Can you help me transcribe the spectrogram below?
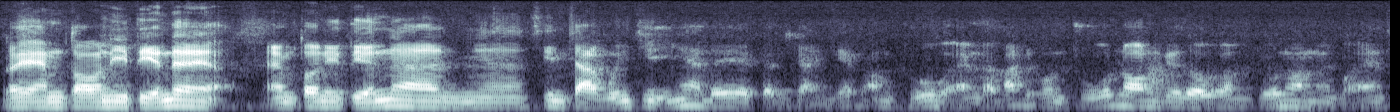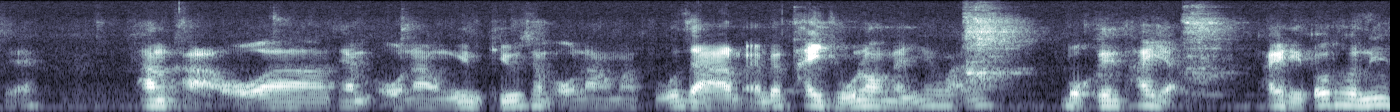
đây em to ni Tiến đây ạ. em ni Tiến uh, xin chào quý anh chị nhé đây là cận cảnh ghép ong chúa của em đã bắt được con chúa non kia rồi. Còn chúa non này bọn em sẽ tham khảo uh, xem ổ nào nghiên cứu xem ổ nào mà chúa già mà em đã thay chúa non này nhé các bạn nhé. buộc lên thay ạ. Thay thì tốt hơn nhé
